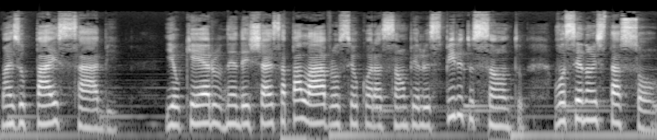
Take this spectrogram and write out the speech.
mas o Pai sabe. E eu quero né, deixar essa palavra ao seu coração pelo Espírito Santo. Você não está só.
